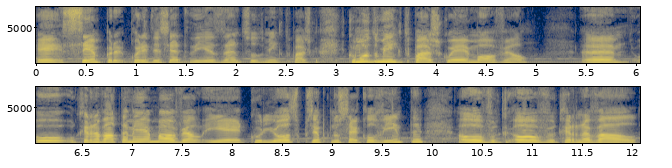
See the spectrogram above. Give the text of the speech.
é sempre 47 sete dias antes do domingo de Páscoa. Como o domingo de Páscoa é móvel, Uh, o, o, carnaval também é móvel e é curioso, por exemplo, no século XX houve, houve carnaval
